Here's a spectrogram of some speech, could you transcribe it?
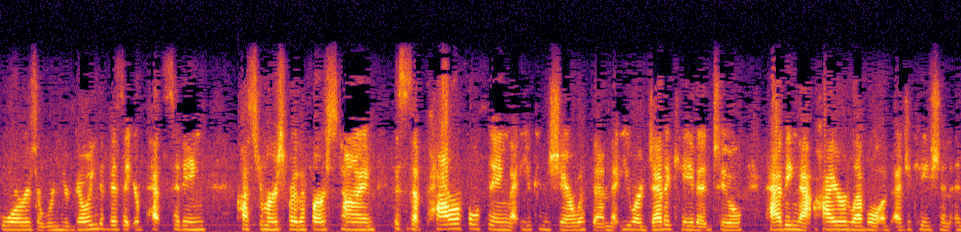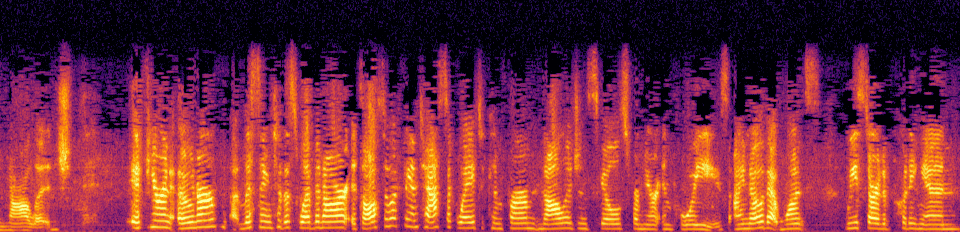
tours or when you're going to visit your pet sitting customers for the first time. This is a powerful thing that you can share with them that you are dedicated to having that higher level of education and knowledge. If you're an owner listening to this webinar, it's also a fantastic way to confirm knowledge and skills from your employees. I know that once we started putting in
